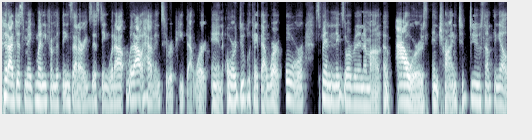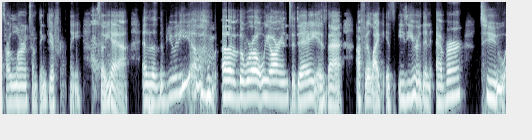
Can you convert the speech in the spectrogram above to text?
could I just make money from the things that are existing without without having to repeat that work and or duplicate that work or spend an exorbitant amount of hours in trying to do something else or learn something differently. So yeah, and the, the beauty of, of the world we are in today is that I feel like it's easier than ever to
